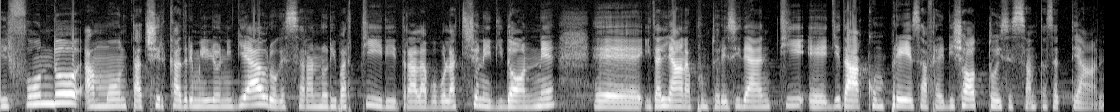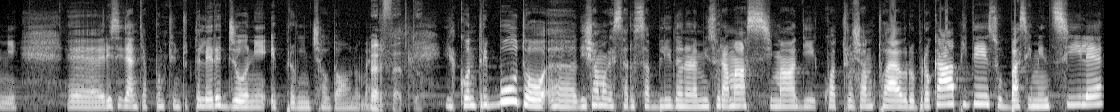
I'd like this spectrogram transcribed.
Il fondo ammonta a circa 3 milioni di euro che saranno ripartiti tra la popolazione di donne eh, italiane appunto residenti e di età compresa fra i 18 e i 67 anni, eh, residenti appunto in tutte le regioni e province autonome. Perfetto. Il contributo eh, diciamo che è stato stabilito nella misura massima di 400 euro pro capite su base mensile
